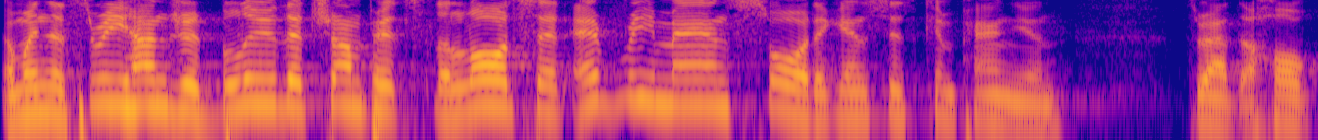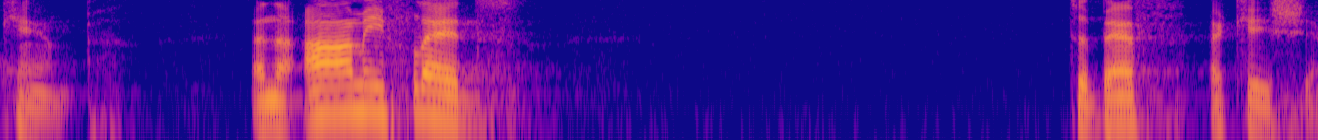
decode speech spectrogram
And when the 300 blew the trumpets, the Lord set every man's sword against his companion throughout the whole camp. And the army fled to Beth Acacia.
